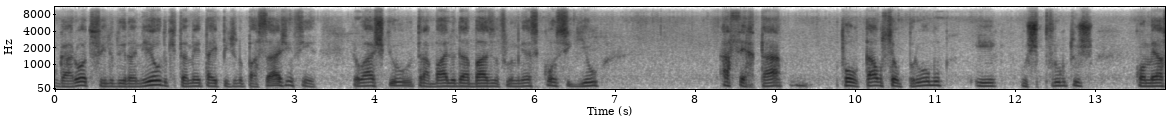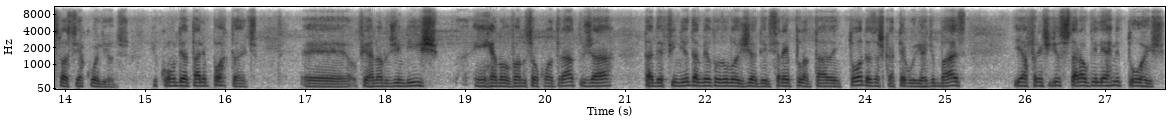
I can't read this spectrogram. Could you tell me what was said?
garoto, filho do Iranildo, que também está aí pedindo passagem, enfim. Eu acho que o trabalho da base do Fluminense conseguiu acertar, voltar ao seu prumo e os frutos começam a ser colhidos. E com um detalhe importante, é, o Fernando Diniz, em renovando seu contrato, já está definida a metodologia dele, será implantada em todas as categorias de base, e à frente disso estará o Guilherme Torres,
